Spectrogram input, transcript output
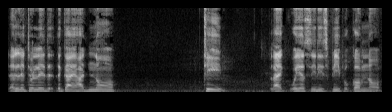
literally, the, the guy had no team. Like where you see these people come now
